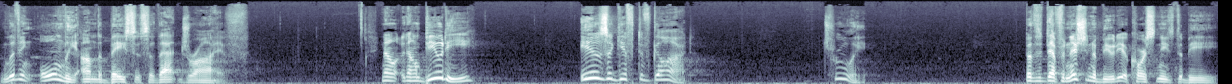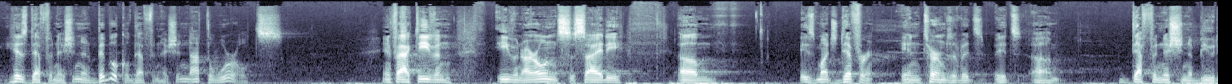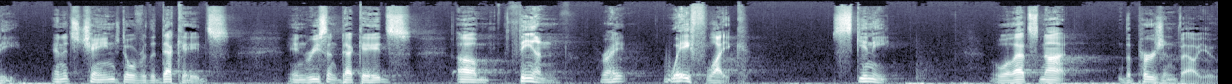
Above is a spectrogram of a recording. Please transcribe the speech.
Living only on the basis of that drive. Now, now beauty is a gift of God. Truly. But the definition of beauty, of course, needs to be his definition, a biblical definition, not the world's. In fact, even, even our own society um, is much different in terms of its, its um, definition of beauty. And it's changed over the decades. In recent decades, um, thin, right? Waif like, skinny. Well, that's not the Persian value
